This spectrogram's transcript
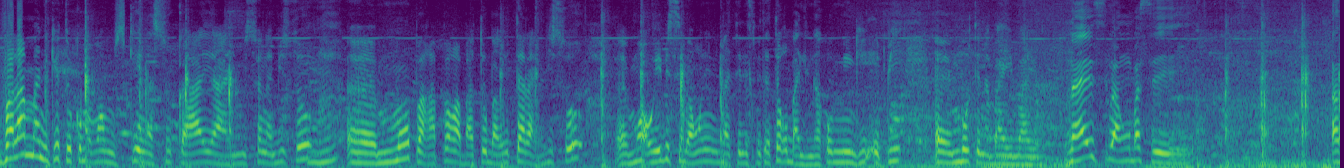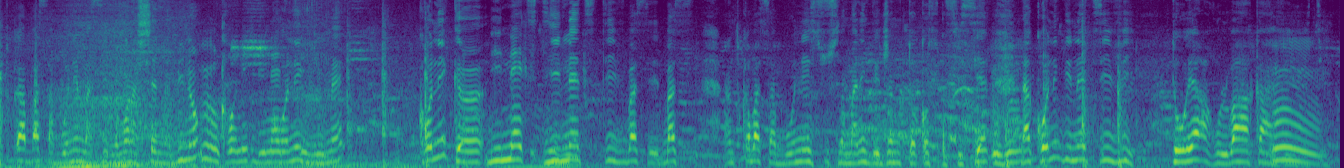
voilà manike tokoma mwa mosuki na suka ya émission na biso mhm. euh, mo par rapport ya bato bazotala biso euh, mwa oyebisi bango nini batelespectateur oyo balingako mingi epuis euh, mbote na baye bayo nayebisi bango base en tout cas basabone massivement na chaîne na bino mm, chronique du net chronique du net chronique du net tv en tout cas ba s'abonner sous na manique de John Tokos officiel mhm. na chronique du net TV toyaka kolobaka kaka vérité mm.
